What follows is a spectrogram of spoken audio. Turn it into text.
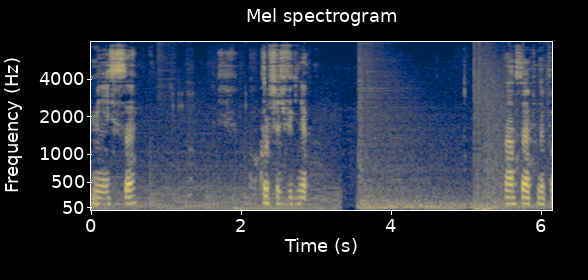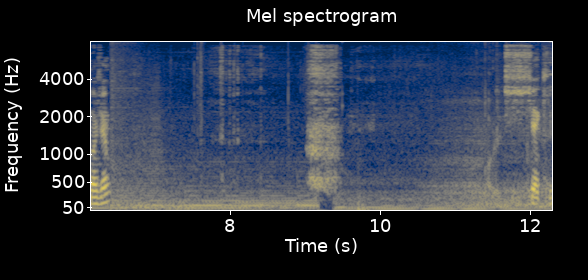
miejsce. O kurczę, dźwignię. Następny poziom. Ścieki.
